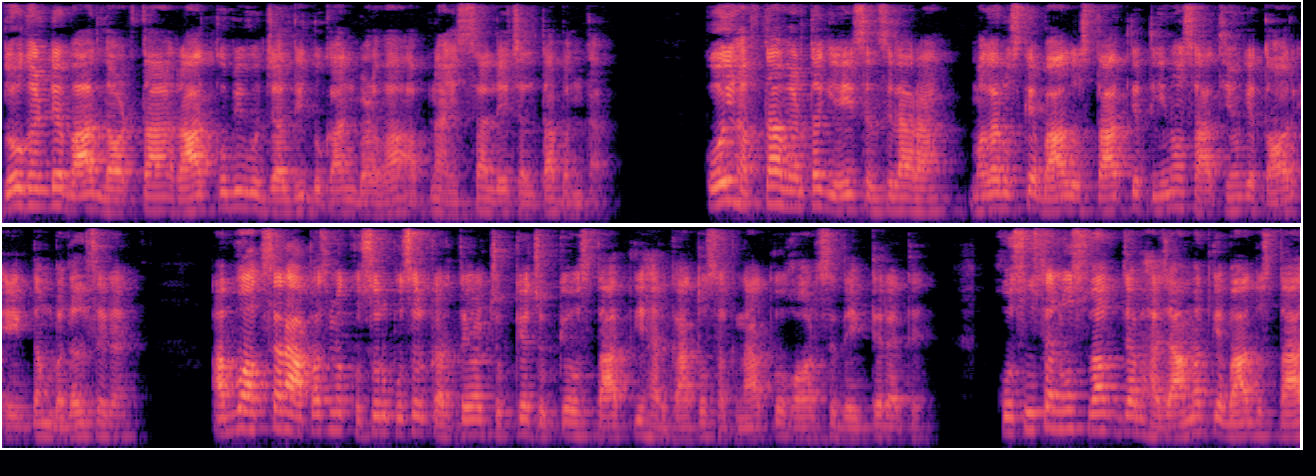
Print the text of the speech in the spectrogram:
دو گھنٹے بعد لوٹتا، رات کو بھی وہ جلد ہی دکان بڑھوا، اپنا حصہ لے چلتا بنتا۔ کوئی ہفتہ بھر تک یہی سلسلہ رہا، مگر اس کے بعد استاد کے تینوں ساتھیوں کے طور ایک دم بدل سے گئے۔ اب وہ اکثر آپس میں خسر پسر کرتے اور چپکے چپکے استاد کی حرکات و سکنات کو غور سے دیکھتے رہتے۔ خصوصاً اس وقت جب حجامت کے بعد استاد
